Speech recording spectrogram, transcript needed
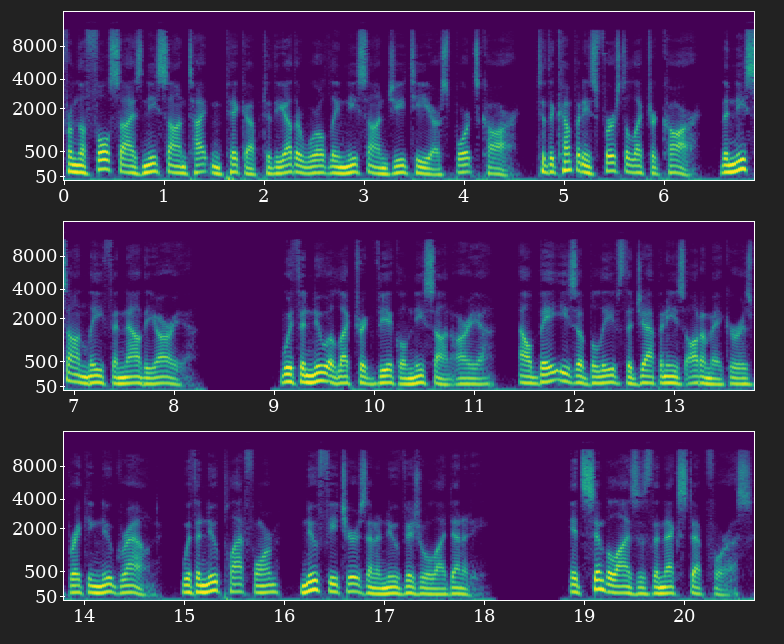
from the full size Nissan Titan pickup to the otherworldly Nissan GTR sports car, to the company's first electric car, the Nissan Leaf, and now the Ariya. With the new electric vehicle Nissan Ariya, Albaisa believes the Japanese automaker is breaking new ground, with a new platform, new features, and a new visual identity. It symbolizes the next step for us,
